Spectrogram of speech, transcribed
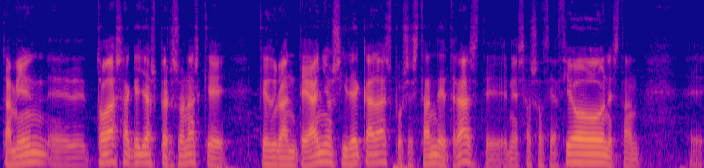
también eh, todas aquellas personas que, que, durante años y décadas pues están detrás de en esa asociación, están eh,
